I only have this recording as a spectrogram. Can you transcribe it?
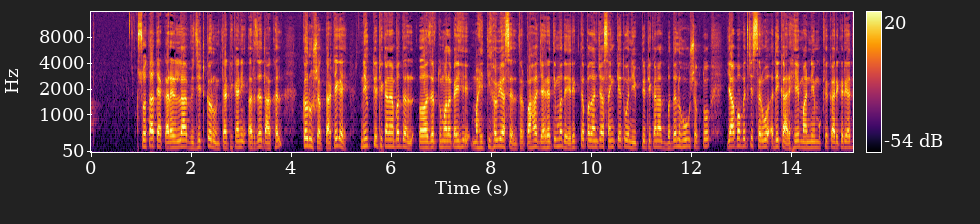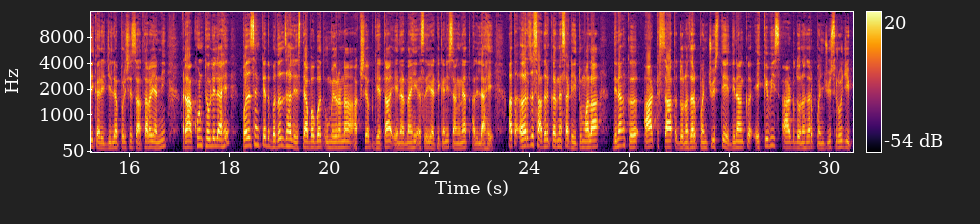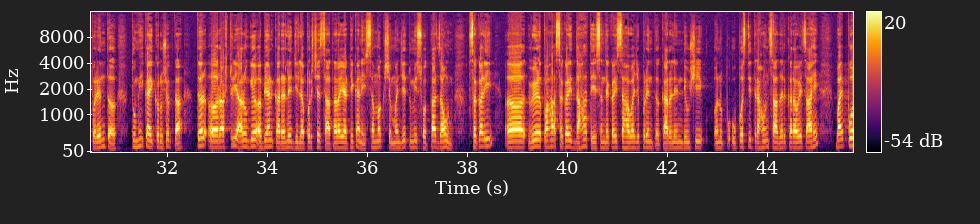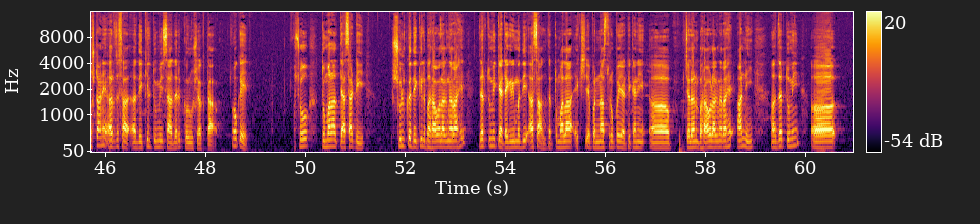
स्वतः त्या कार्यालयाला व्हिजिट करून त्या ठिकाणी अर्ज दाखल करू शकता. ठीक आहे? नियुक्ती ठिकाणाबद्दल जर तुम्हाला काही हे माहिती हवी असेल तर पहा जाहिरातीमध्ये रिक्त पदांच्या संख्येत व नियुक्ती ठिकाणात बदल होऊ शकतो. याबाबतचे सर्व अधिकार हे मान्य मुख्य कार्यकारी अधिकारी जिल्हा परिषद सातारा यांनी राखून ठेवलेले आहे. पदसंख्येत बदल झालेस त्याबाबत उमेदवारांना आक्षेप घेता येणार नाही असे या ठिकाणी सांगण्यात आलेलं आहे. आता अर्ज सादर करण्यासाठी तुम्हाला दिनांक आठ सात दोन हजार पंचवीस ते दिनांक एकवीस आठ दोन हजार पंचवीस रोजीपर्यंत तुम्ही काय करू शकता? तर राष्ट्रीय आरोग्य अभियान कार्यालय जिल्हा परिषद सातारा या ठिकाणी समक्ष म्हणजे तुम्ही स्वतः जाऊन सकाळी वेळ पहा सकाळी दहा ते संध्याकाळी सहा वाजेपर्यंत कार्यालयीन दिवशी अनुप उपस्थित राहून सादर करावायचा आहे. बाय पोस्टाने अर्ज सा देखील तुम्ही सादर करू शकता. ओके. सो तुम्हाला त्यासाठी शुल्क देखील भरावं लागणार आहे. जर तुम्ही कॅटेगरीमध्ये असाल तर तुम्हाला एकशे पन्नास रुपये या ठिकाणी चलन भरावं लागणार आहे. आणि जर तुम्ही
